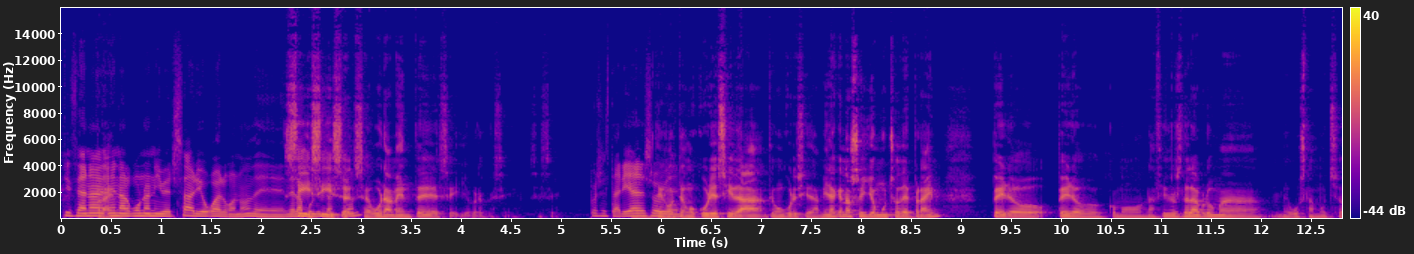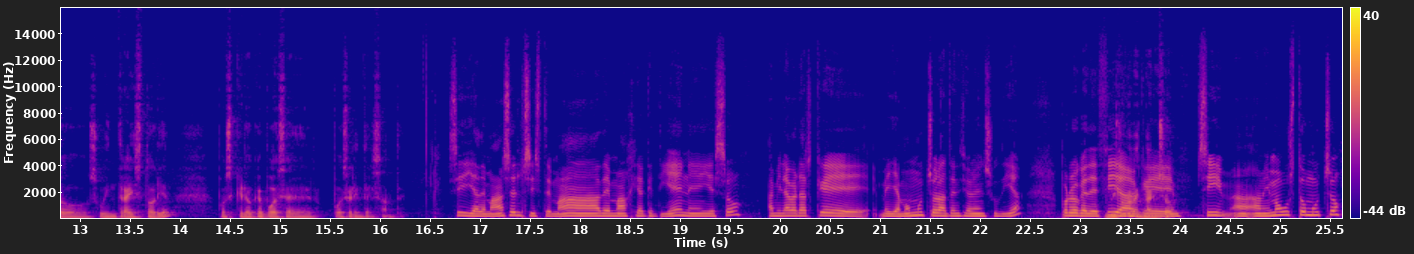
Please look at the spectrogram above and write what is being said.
Quizá en, en, algún aniversario o algo, ¿no? De, de sí, la sí, se, seguramente sí, yo creo que sí. sí, sí. Pues estaría eso. Tengo, bien. tengo, curiosidad, tengo curiosidad. Mira que no soy yo mucho de Prime, pero, pero como Nacidos de la Bruma me gusta mucho su intrahistoria, pues creo que puede ser, puede ser interesante. Sí, y además el sistema de magia que tiene y eso, a mí la verdad es que me llamó mucho la atención en su día, por lo que decía me que enganchó. sí, a, a, mí me gustó mucho.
